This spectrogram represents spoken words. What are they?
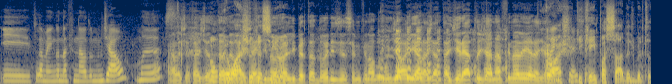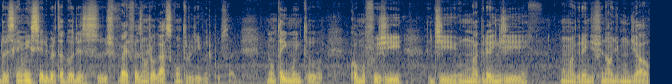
e Flamengo na final do Mundial, mas. Ah, ela já tá adiantando, eu ela acho já que assim, ignorou ó. a Libertadores e a semifinal do Mundial ali. Ela já tá direto já na finaleira. Já. eu acho que quem passar da Libertadores, quem vencer a Libertadores, vai fazer um jogaço contra o Liverpool, sabe? Não tem muito como fugir de uma grande uma grande final de Mundial,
